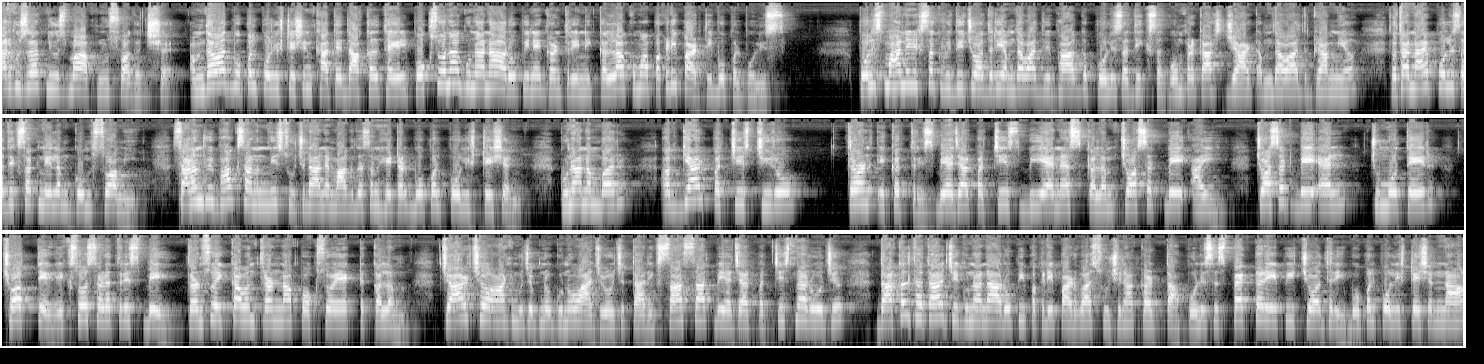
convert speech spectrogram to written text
R Gujarat ન્યૂઝમાં આપનું સ્વાગત છે. અમદાવાદ બોપલ પોલીસ સ્ટેશન ખાતે દાખલ થયેલ પોક્સોના ગુનાના આરોપીને ગણતરીની કલાકોમાં પકડી પાડતી બોપલ પોલીસ. પોલીસ મહાનિરીક્ષક વિધિ ચૌધરી, અમદાવાદ વિભાગ પોલીસ અધિક્ષક ઓમપ્રકાશ જાટ, અમદાવાદ ગ્રામ્ય તથા નાયબ પોલીસ અધિક્ષક નીલમ ગોમસ્વામી, સાણંદ વિભાગ સાણંદની સૂચના અને માર્ગદર્શન હેઠળ બોપલ પોલીસ સ્ટેશન. ગુના નંબર અગિયાર પચીસ જીરો ત્રણ એકત્રીસ, બે હજાર પચીસ બીએનએસ કલમ ચોસઠ બે આઈ, ચોસઠ બે એલ, ચુમ્મોતેર છોતેર એકસો સડત્રીસ બે, ત્રણસો એકાવન ત્રણના પોક્સો એક્ટ કલમ ચાર છ આઠ મુજબનો ગુનો આજરોજ તારીખ સાત સાત બે હજાર પચીસના રોજ દાખલ થતા જે ગુનાના આરોપી પકડી પાડવા સૂચના કરતા police inspector AP Chaudhary Bopal police સ્ટેશનના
